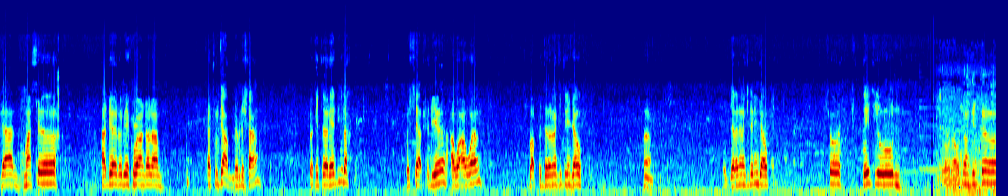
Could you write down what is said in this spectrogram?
dan masa ada lebih kurang dalam satu jam daripada sekarang. So kita ready lah. Bersiap sedia awal-awal. Sebab perjalanan kita ni jauh. Ha. perjalanan kita ni jauh. So stay tune. Raudah kita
